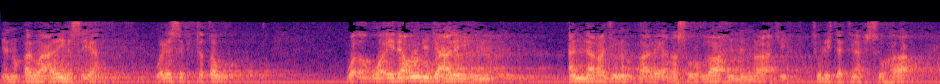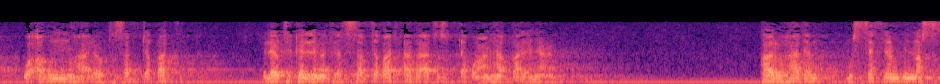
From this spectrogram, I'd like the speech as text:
لأنه قال وعليه صيام وليس في التطوع. وإذا ولد عليهم أن رجلا قال يا رسول الله إن امرأتي ثلثت نفسها وأظنها لو تصدقت لو تكلمت لتصدقت أفأتصدق عنها؟ قال نعم. قالوا هذا مستثنى بالنص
